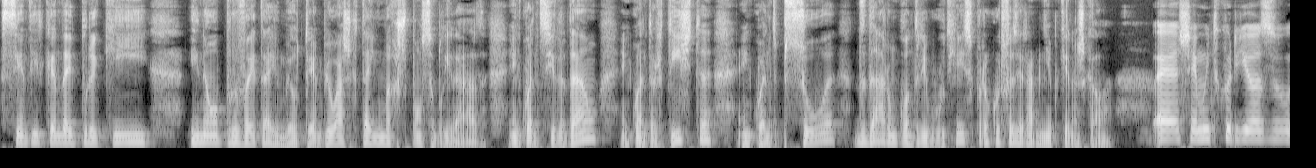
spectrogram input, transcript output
sentir que andei por aqui e não aproveitei o meu tempo. Eu acho que tenho uma responsabilidade, enquanto cidadão, enquanto artista, enquanto pessoa, de dar um contributo. E é isso que procuro fazer à minha pequena escala achei muito curioso,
